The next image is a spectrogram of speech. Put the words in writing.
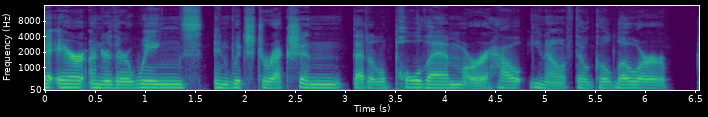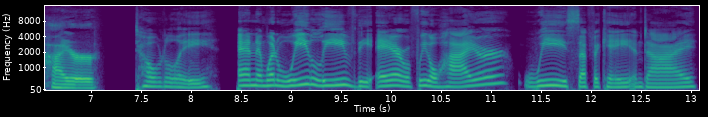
the air under their wings in which direction that it'll pull them or how, you know, if they'll go lower higher. Totally. And when we leave the air, if we go higher, we suffocate and die.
